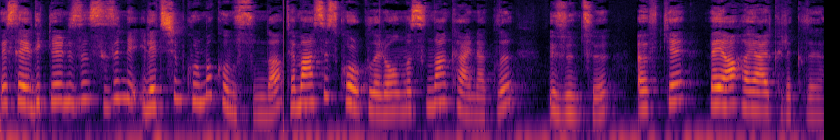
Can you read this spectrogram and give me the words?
ve sevdiklerinizin sizinle iletişim kurma konusunda temelsiz korkuları olmasından kaynaklı üzüntü, öfke veya hayal kırıklığı.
